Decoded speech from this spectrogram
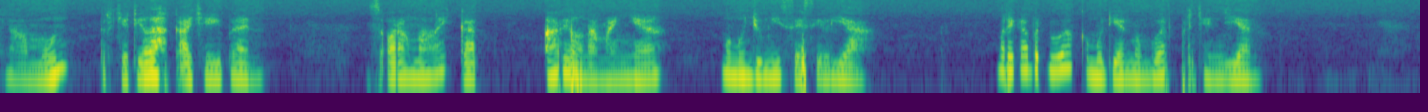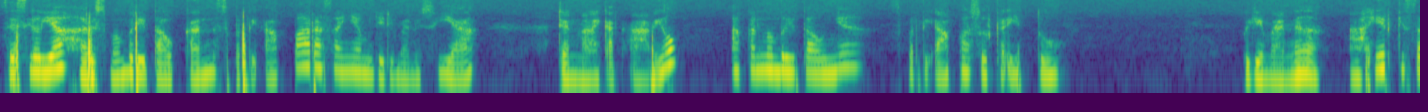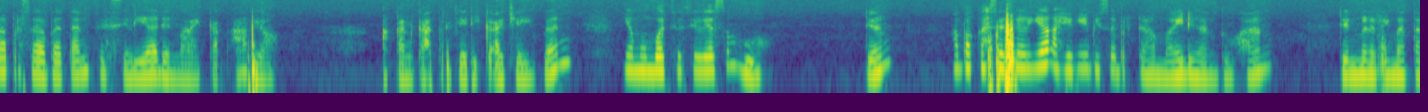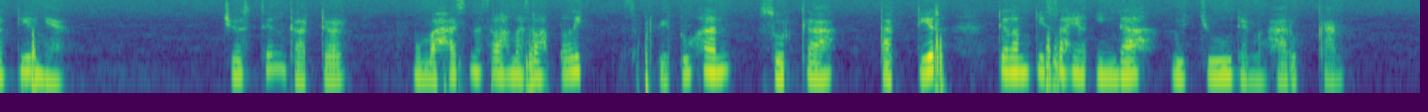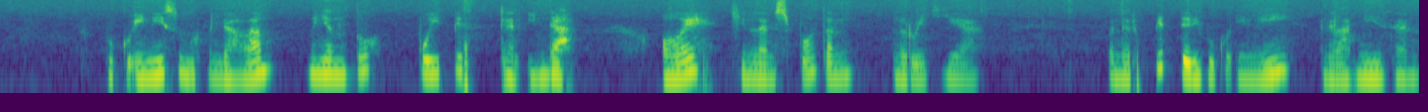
Namun, terjadilah keajaiban. Seorang malaikat, Ariel namanya, mengunjungi Cecilia. Mereka berdua kemudian membuat perjanjian Cecilia harus memberitahukan seperti apa rasanya menjadi manusia, dan malaikat Ariel akan memberitahunya seperti apa surga itu. Bagaimana akhir kisah persahabatan Cecilia dan malaikat Ariel? Akankah terjadi keajaiban yang membuat Cecilia sembuh? Dan apakah Cecilia akhirnya bisa berdamai dengan Tuhan dan menerima takdirnya? Justin Carter membahas masalah-masalah pelik seperti Tuhan, surga, takdir dalam kisah yang indah, lucu, dan mengharukan. Buku ini sungguh mendalam, menyentuh, puitis, dan indah oleh Jean Spoten, Norwegia. Penerbit dari buku ini adalah Mizan.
